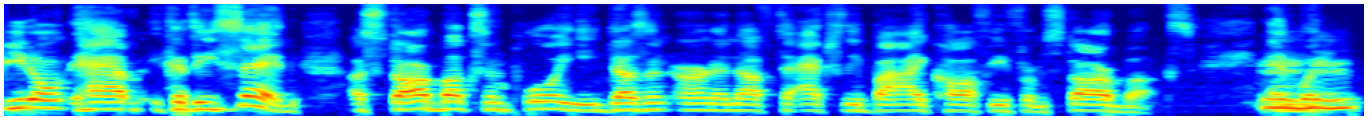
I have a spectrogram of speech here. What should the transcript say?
we don't have because he said a Starbucks employee doesn't earn enough to actually buy coffee from Starbucks. And when Mhm. you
